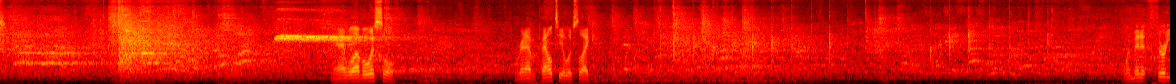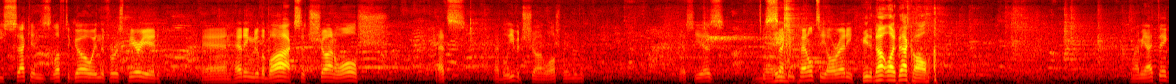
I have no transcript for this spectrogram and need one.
And we'll have a whistle. We're going to have a penalty, it looks like. One minute 30 seconds left to go in the first period. And heading to the box, it's Sean Walsh. That's, I believe it's Sean Walsh. Yes, he is. His yeah, second penalty already. He did not like that call. I mean, I think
